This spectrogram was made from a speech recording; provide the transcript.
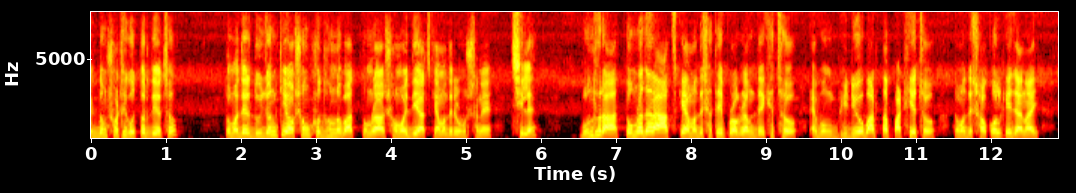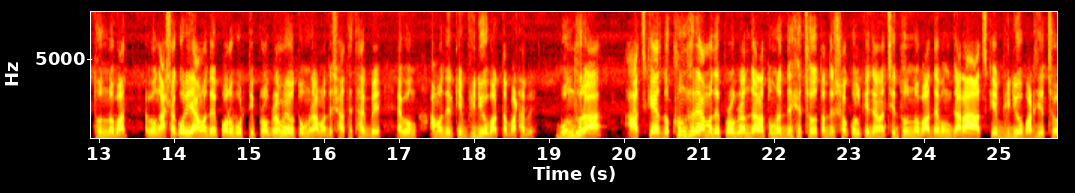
একদম সঠিক উত্তর দিয়েছ। তোমাদের দুইজনকে অসংখ্য ধন্যবাদ, তোমরা সময় দিয়ে আজকে আমাদের অনুষ্ঠানে ছিলে। বন্ধুরা, তোমরা যারা আজকে আমাদের সাথে এই প্রোগ্রাম দেখেছ এবং ভিডিও বার্তা পাঠিয়েছো, তোমাদের সকলকে জানাই ধন্যবাদ এবং আশা করি আমাদের পরবর্তী প্রোগ্রামেও তোমরা আমাদের সাথে থাকবে এবং আমাদেরকে ভিডিও বার্তা পাঠাবে। বন্ধুরা, আজকে এতক্ষণ ধরে আমাদের প্রোগ্রাম যারা তোমরা দেখেছ, তাদের সকলকে জানাচ্ছি ধন্যবাদ এবং যারা আজকে ভিডিও পাঠিয়েছো,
